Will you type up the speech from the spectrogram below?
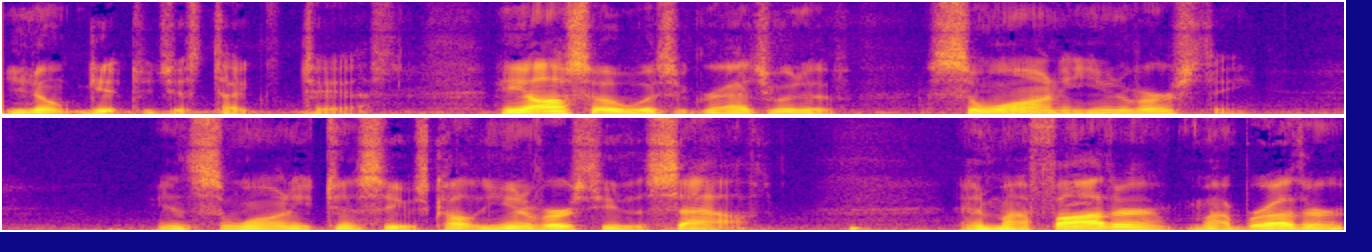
You don't get to just take the test. He also was a graduate of Sewanee University in Sewanee, Tennessee. It was called the University of the South. And my father, my brother,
